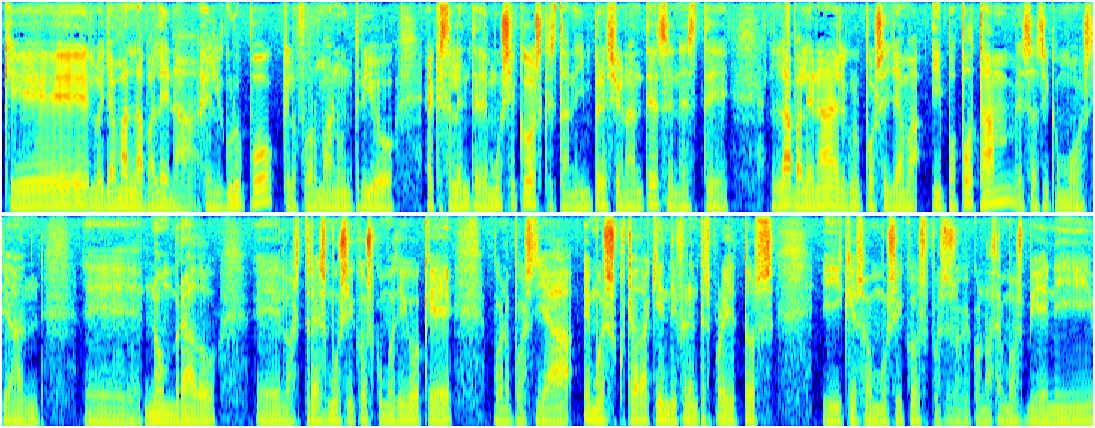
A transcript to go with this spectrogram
que lo llaman La Balena, el grupo que lo forman un trío excelente de músicos que están impresionantes en este La Balena. El grupo se llama Hippopotam, es así como se han eh, nombrado eh, los tres músicos, como digo, que bueno, pues ya hemos escuchado aquí en diferentes proyectos y que son músicos, pues eso que conocemos bien y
